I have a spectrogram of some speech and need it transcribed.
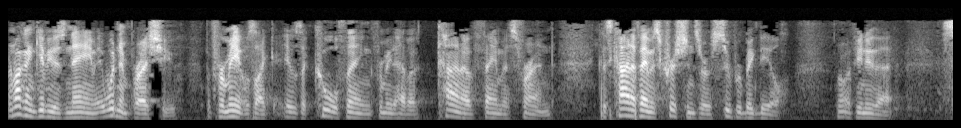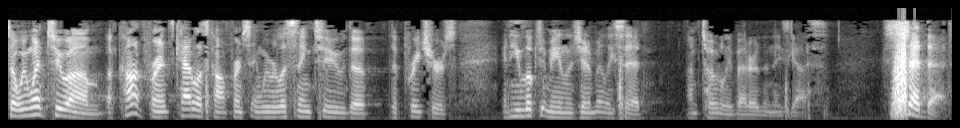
I'm not going to give you his name; it wouldn't impress you. But for me, it was like it was a cool thing for me to have a kind of famous friend, because kind of famous Christians are a super big deal. I don't know if you knew that. So we went to um, a conference, Catalyst conference, and we were listening to the the preachers, and he looked at me and legitimately said, "I'm totally better than these guys." Said that.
